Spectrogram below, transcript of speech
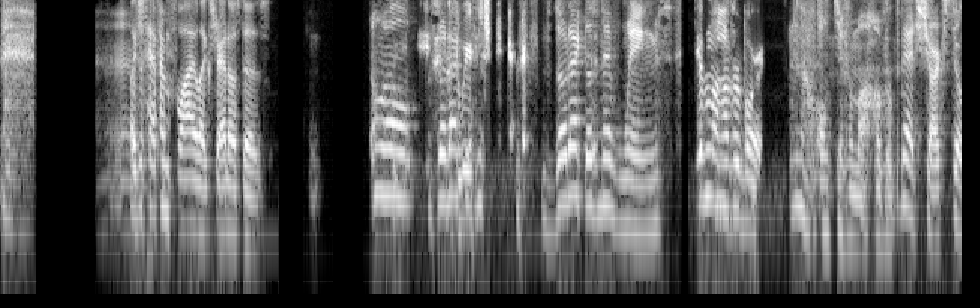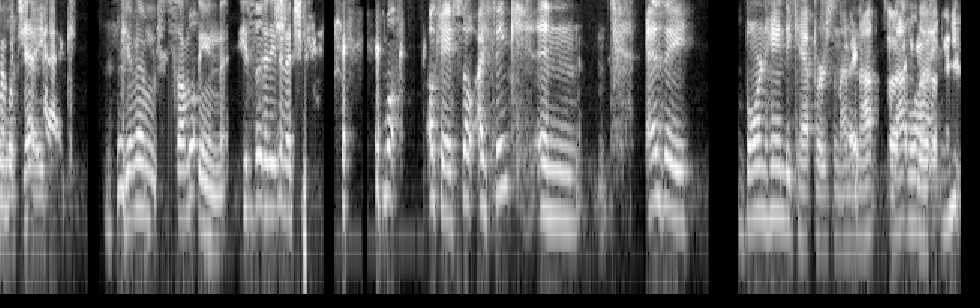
Like just have him fly like Stratos does. Oh, well, Zodak weird. Zodak doesn't have wings. Give him a He's- hoverboard. No, oh, give him a hover. That shark still him a looks fake. jetpack. Give him something. he's sitting ch- in a chair. Well, okay, so I think in as a born handicap person, I'm Right. not So not it was a lying. You,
